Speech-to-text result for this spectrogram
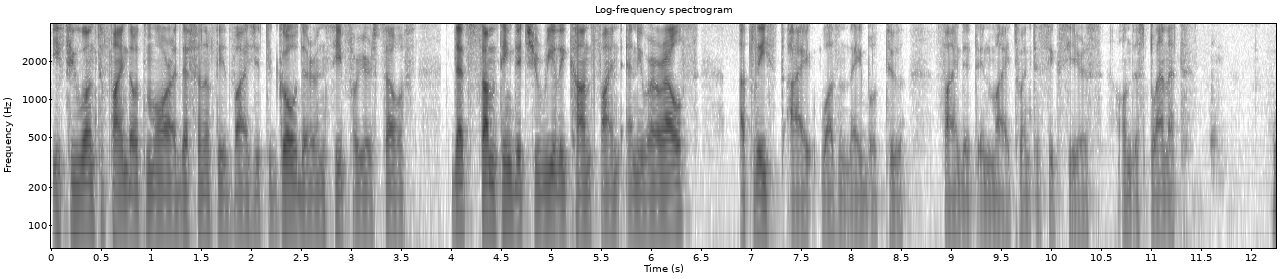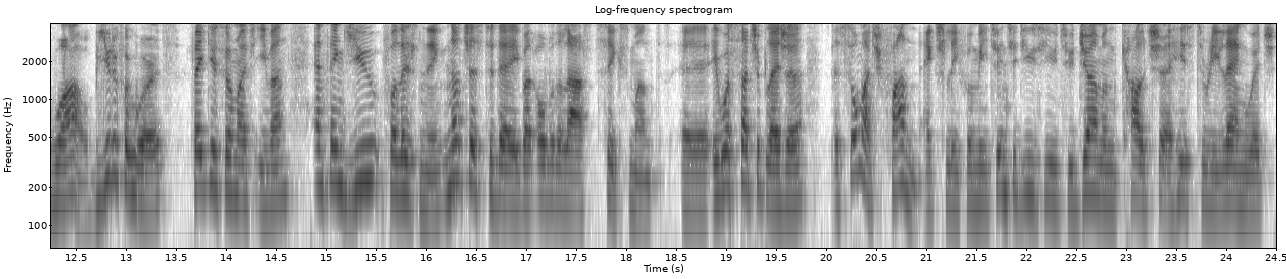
if you want to find out more, I definitely advise you to go there and see for yourself. That's something that you really can't find anywhere else. At least I wasn't able to find it in my 26 years on this planet. Wow, beautiful words. Thank you so much, Ivan. And thank you for listening, not just today, but over the last six months. Uh, it was such a pleasure. So much fun, actually, for me to introduce you to German culture, history, language,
